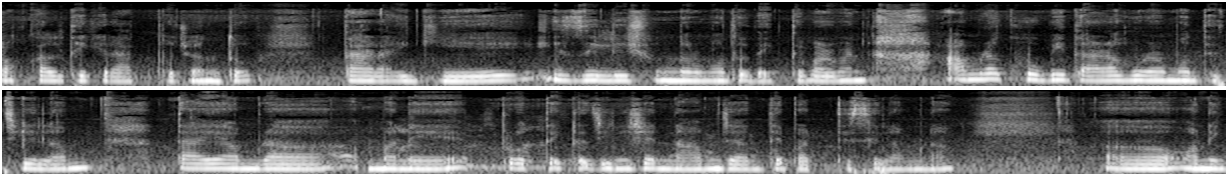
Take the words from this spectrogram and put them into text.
সকাল থেকে রাত পর্যন্ত তারাই গিয়ে ইজিলি সুন্দর মতো দেখতে পারবেন। আমরা খুবই তাড়াহুড়ার মধ্যে ছিলাম, তাই আমরা মানে প্রত্যেকটা জিনিসের নাম জানতে পারতেছিলাম না। অনেক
